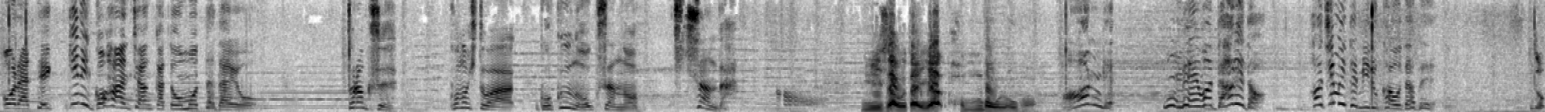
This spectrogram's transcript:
ほらてっきりご飯ちゃんかと思っただよトランクスこの人は悟空の奥さんの父さんだ宇宙第一恐怖老婆。あんれ おめえは誰だ？初めて見る顔だべ。ど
